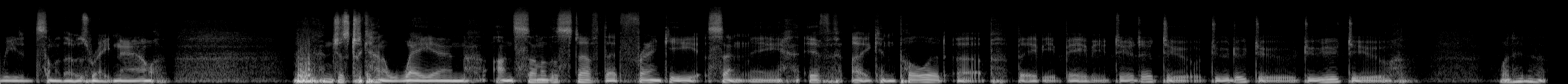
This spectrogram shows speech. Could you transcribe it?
read some of those right now. And just to kind of weigh in on some of the stuff that Frankie sent me, if I can pull it up, baby, baby, do do do do do do do do do. What is it?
